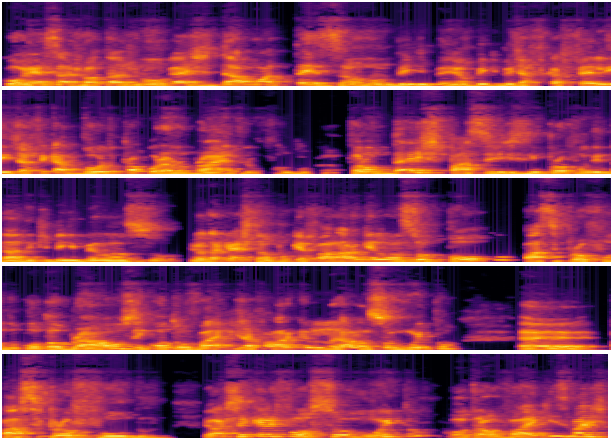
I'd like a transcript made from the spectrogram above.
correr essas rotas longas dá uma tesão no Big Ben. O Big Ben já fica feliz, já fica doido procurando o Bryant no fundo do campo. Foram 10 passes em profundidade que Big Ben lançou. E outra questão, porque falaram que ele lançou pouco passe profundo contra o Browns, enquanto o Vikings já falaram que ele já lançou muito é, passe profundo. Eu achei que ele forçou muito contra o Vikings, mas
